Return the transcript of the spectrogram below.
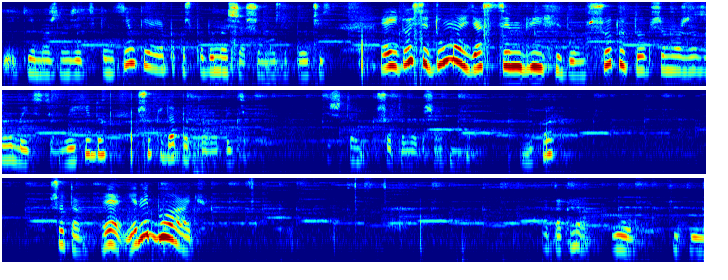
які можна взяти кінцівки, я поки що подумаю, ще що можна отримати. Я й досі думаю, я з цим вихідом. Що тут взагалі можна зробити з цим вихідом? Що туди потрапити? І Що там, що там взагалі? Ну-ка. Що там? Е, я не бачу. А так, ну, о, фігу.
